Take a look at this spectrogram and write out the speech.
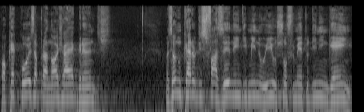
Qualquer coisa para nós já é grande. Mas eu não quero desfazer nem diminuir o sofrimento de ninguém,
